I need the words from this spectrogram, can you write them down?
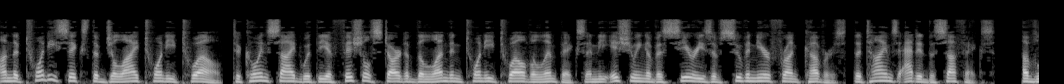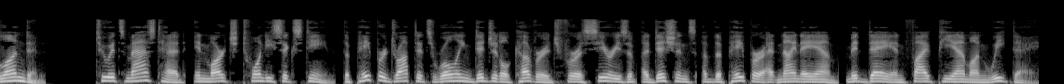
On 26 July 2012, to coincide with the official start of the London 2012 Olympics and the issuing of a series of souvenir front covers, The Times added the suffix, of London, to its masthead. In March 2016, the paper dropped its rolling digital coverage for a series of editions of the paper at 9 am, midday, and 5 pm on weekday.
